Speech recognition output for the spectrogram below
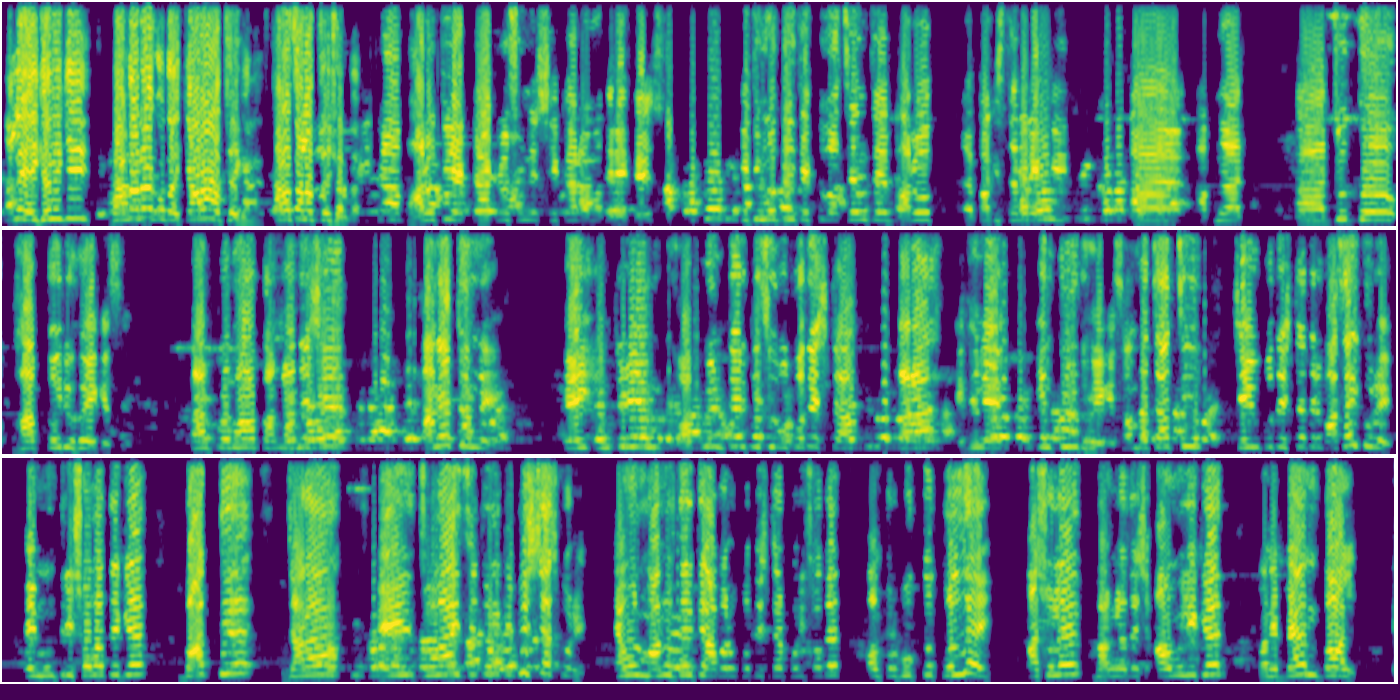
তাহলে এইখানে কি বাধাটা কোথায়? কারা আছে এখানে? কারা চালাচ্ছে সরকার? এটা ভারতীয় একটা আগ্রাসনের শিকার আমাদের এই দেশ। ইতিমধ্যেই দেখতে পাচ্ছেন যে ভারত পাকিস্তানের একটি আহ, আপনার যুদ্ধ ভাব তৈরি হয়ে গেছে। তার প্রভাব বাংলাদেশে আনার জন্য এই ইন্টারিয়াম গভর্নমেন্টের কিছু উপদেষ্টা তারা এখানে ইনক্লুড হয়ে গেছে। আমরা চাচ্ছি সেই উপদেষ্টাদের বাছাই করে এই মন্ত্রিসভা থেকে বাদ দিয়ে যারা এই জুলাই চেতনাকে বিশ্বাস করে, এমন মানুষদেরকে আবার উপদেষ্টার পরিষদে অন্তর্ভুক্ত করলেই আসলে বাংলাদেশ আওয়ামী লীগের মানে ব্যান বাল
